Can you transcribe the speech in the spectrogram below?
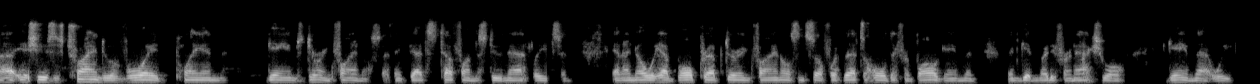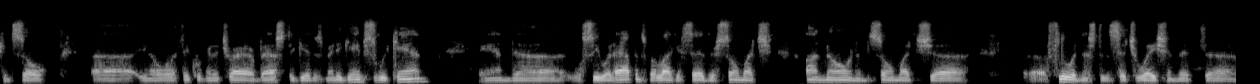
uh, issues is trying to avoid playing games during finals. I think that's tough on the student athletes, and and I know we have bowl prep during finals and so forth. That's a whole different ball game than than getting ready for an actual game that week. And so, uh, you know, I think we're going to try our best to get as many games as we can, and uh, we'll see what happens. But like I said, there's so much unknown and so much. Uh, uh fluidness to the situation that uh,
